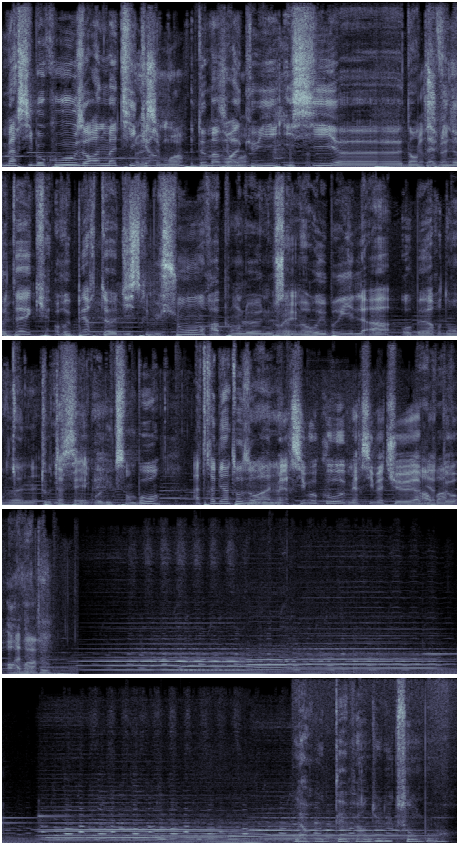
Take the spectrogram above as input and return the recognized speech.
Merci beaucoup Zoran Matic hein, de m'avoir accueilli ici dans ta vinothèque. Rupert Distribution, rappelons-le, nous sommes rue Brille à Oberdonven, Tout à fait. au Luxembourg. À très bientôt Zoran. Merci beaucoup, merci Mathieu, à bientôt. Au revoir. La route des vins du Luxembourg.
